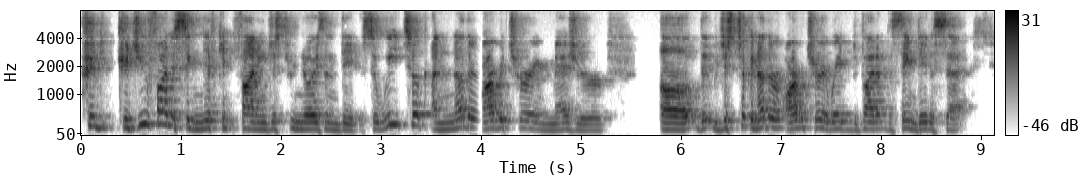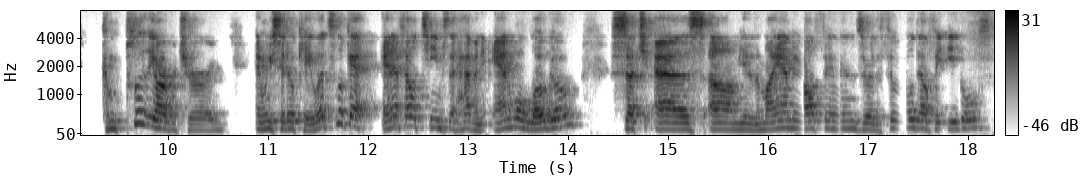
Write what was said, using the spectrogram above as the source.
could could you find a significant finding just through noise in the data? So we took another arbitrary measure uh, that we just took another arbitrary way to divide up the same data set, completely arbitrary, and we said, okay, let's look at NFL teams that have an animal logo, such as um, you know the Miami Dolphins or the Philadelphia Eagles,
